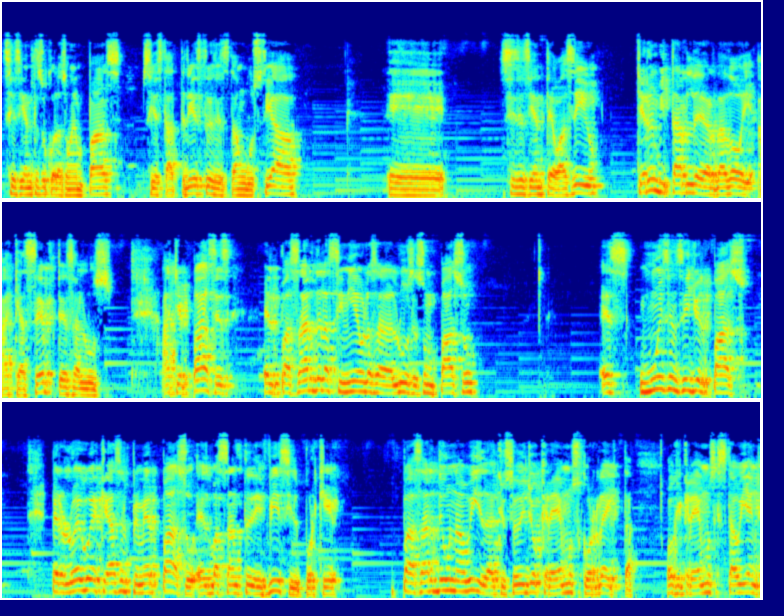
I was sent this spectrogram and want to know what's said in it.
si siente su corazón en paz, si está triste, si está angustiado, eh, si se siente vacío. Quiero invitarle de verdad hoy a que acepte esa luz, a que pases. El pasar de las tinieblas a la luz es un paso, es muy sencillo el paso, pero luego de que hace el primer paso es bastante difícil porque pasar de una vida que usted y yo creemos correcta o que creemos que está bien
